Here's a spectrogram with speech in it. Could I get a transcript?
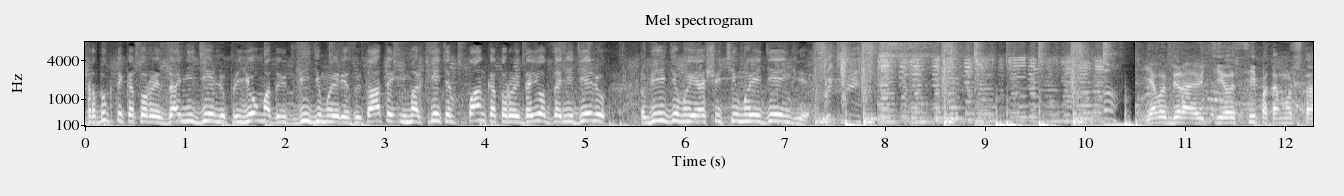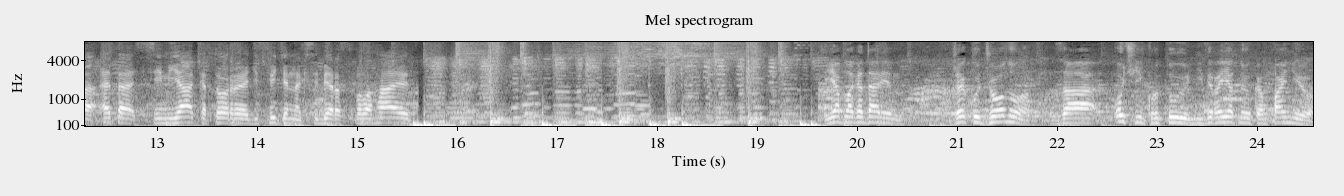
Продукты, которые за неделю приема дают видимые результаты и маркетинг-план, который дает за неделю видимые ощутимые деньги. Я выбираю TLC, потому что это семья, которая действительно к себе располагает. Я благодарен Джеку Джону за очень крутую, невероятную компанию.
